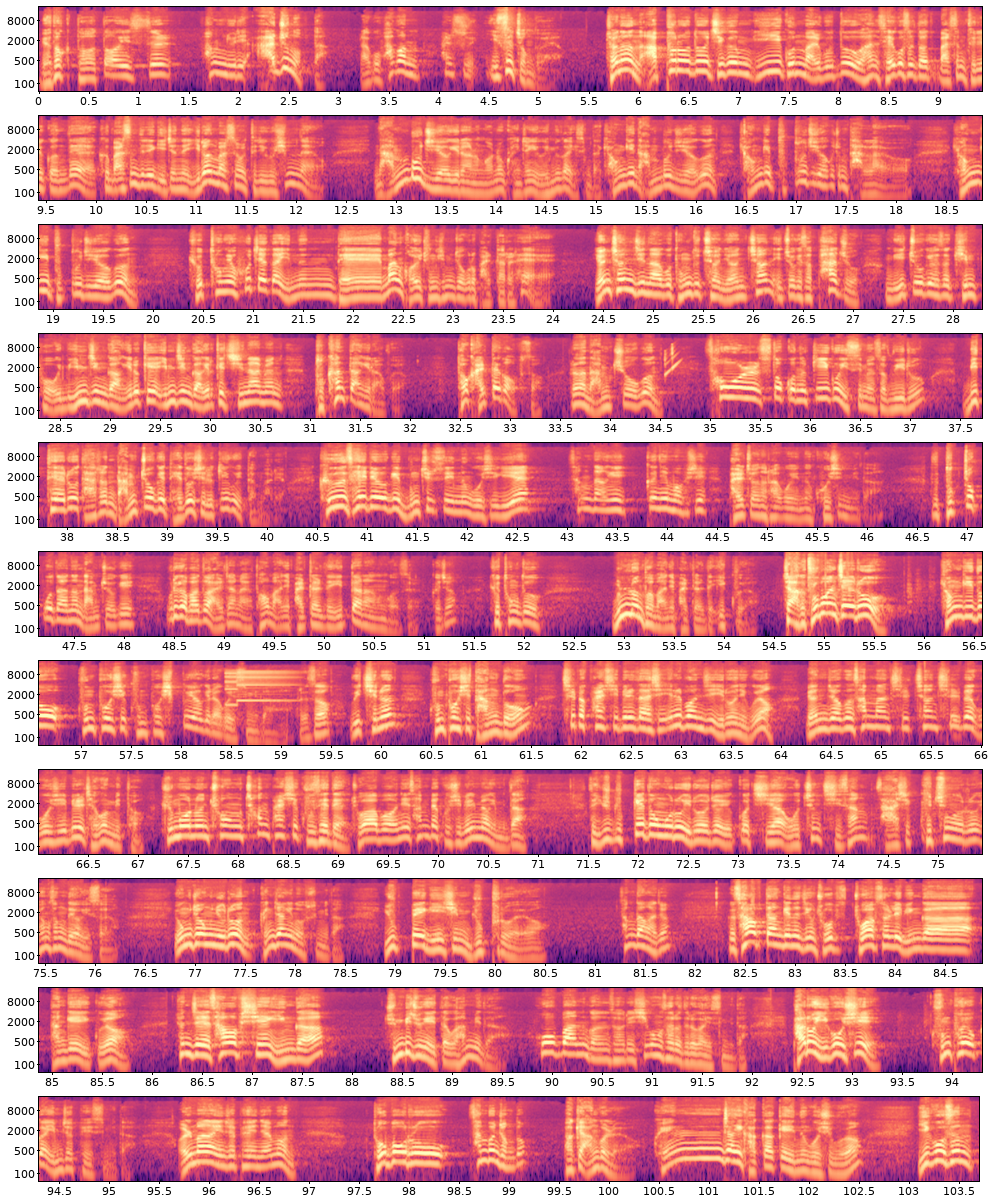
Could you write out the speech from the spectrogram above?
몇 억 더 떠 있을 확률이 아주 높다라고 확언할 수 있을 정도예요. 저는 앞으로도 지금 이 곳 말고도 한 세 곳을 더 말씀드릴 건데 그 말씀드리기 이전에 이런 말씀을 드리고 싶네요. 남부 지역이라는 거는 굉장히 의미가 있습니다. 경기 남부 지역은 경기 북부 지역하고 좀 달라요. 경기 북부 지역은 교통의 호재가 있는 데만 거의 중심적으로 발달을 해. 연천 지나고 동두천, 연천 이쪽에서 파주, 이쪽에서 김포, 임진강 이렇게 임진강 이렇게 지나면 북한 땅이라고요. 더 갈 데가 없어. 그러나 남쪽은 서울 수도권을 끼고 있으면서 위로 밑에로 다른 남쪽의 대도시를 끼고 있단 말이에요. 그 세력이 뭉칠 수 있는 곳이기에 상당히 끊임없이 발전을 하고 있는 곳입니다. 그래서 북쪽보다는 남쪽이 우리가 봐도 알잖아요. 더 많이 발달돼 있다라는 것을. 그죠? 교통도 물론 더 많이 발달돼 있고요. 자, 그 두 번째로 경기도 군포시 군포 10구역이라고 있습니다. 그래서 위치는 군포시 당동 781-1번지 일원이고요. 면적은 37,751제곱미터. 규모는 총 1,089세대, 조합원이 391명입니다. 6개 동으로 이루어져 있고 지하 5층, 지상 49층으로 형성되어 있어요. 용적률은 굉장히 높습니다. 626%예요. 상당하죠? 그 사업 단계는 지금 조합, 조합 설립 인가 단계에 있고요. 현재 사업 시행 인가 준비 중에 있다고 합니다. 호반 건설이 시공사로 들어가 있습니다. 바로 이곳이 군포역과 임접해 있습니다. 얼마나 인접해 있냐면 도보로 3분 정도 밖에 안 걸려요. 굉장히 가깝게 있는 곳이고요. 이곳은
